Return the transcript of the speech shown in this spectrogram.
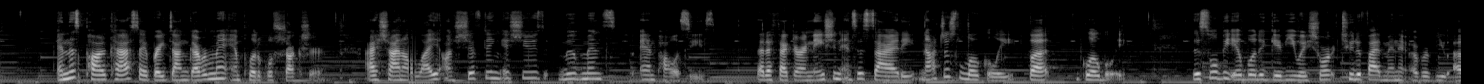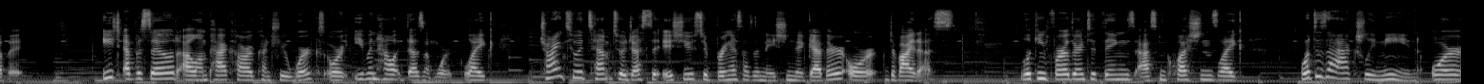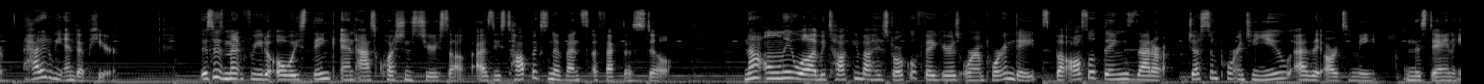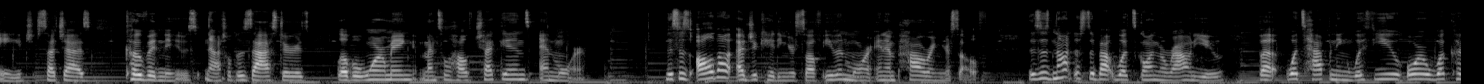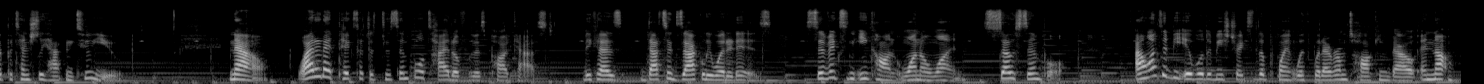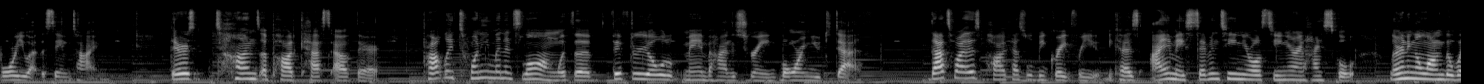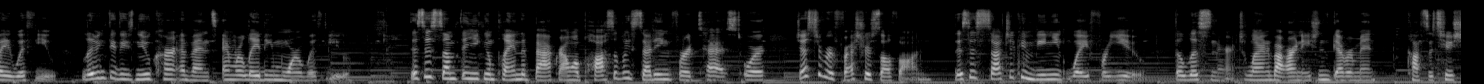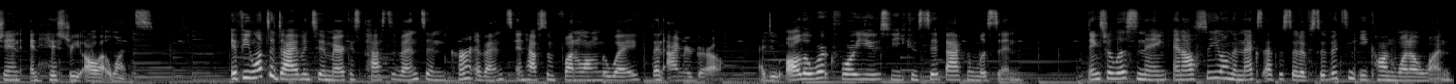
In this podcast, I break down government and political structure. I shine a light on shifting issues, movements, and policies that affect our nation and society, not just locally, but globally. This will be able to give you a short two to five minute overview of it. Each episode, I'll unpack how our country works or even how it doesn't work, like trying to attempt to address the issues to bring us as a nation together or divide us. Looking further into things, asking questions like, what does that actually mean? Or how did we end up here? This is meant for you to always think and ask questions to yourself, as these topics and events affect us still. Not only will I be talking about historical figures or important dates, but also things that are just important to you as they are to me in this day and age, such as COVID news, natural disasters, global warming, mental health check ins, and more. This is all about educating yourself even more and empowering yourself. This is not just about what's going around you, but what's happening with you or what could potentially happen to you. Now, why did I pick such a simple title for this podcast? Because that's exactly what it is. Civics and Econ 101. So simple. I want to be able to be straight to the point with whatever I'm talking about and not bore you at the same time. There's tons of podcasts out there, probably 20 minutes long with a 50 year old man behind the screen boring you to death. That's why this podcast will be great for you because I am a 17 year old senior in high school, learning along the way with you, living through these new current events, and relating more with you. This is something you can play in the background while possibly studying for a test or just to refresh yourself on. This is such a convenient way for you, the listener, to learn about our nation's government, constitution, and history all at once. If you want to dive into America's past events and current events and have some fun along the way, then I'm your girl. I do all the work for you so you can sit back and listen. Thanks for listening, and I'll see you on the next episode of Civics and Econ 101.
